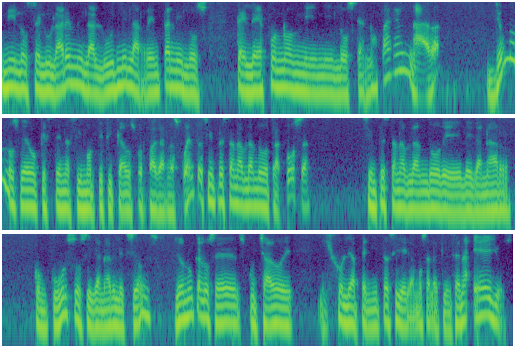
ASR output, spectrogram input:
Ni los celulares, ni la luz, ni la renta, ni los teléfonos, ni, ni los que no pagan nada yo no los veo que estén así mortificados por pagar las cuentas, siempre están hablando de otra cosa, siempre están hablando de, ganar concursos y ganar elecciones. Yo nunca los he escuchado de, híjole, apenas si llegamos a la quincena. Ellos,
